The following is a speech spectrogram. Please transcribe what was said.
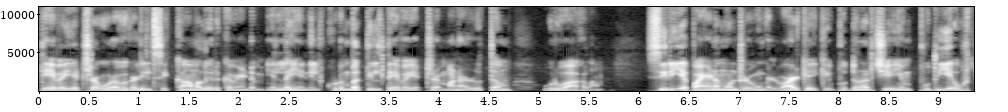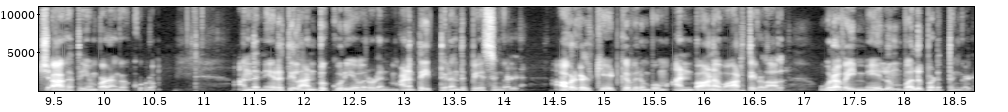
தேவையற்ற உறவுகளில் சிக்காமல் இருக்க வேண்டும். இல்லையெனில் குடும்பத்தில் தேவையற்ற மன அழுத்தம் உருவாகலாம். சிறிய பயணம் ஒன்று உங்கள் வாழ்க்கைக்கு புத்துணர்ச்சியையும் புதிய உற்சாகத்தையும் வழங்கக்கூடும். அந்த நேரத்தில் அன்புக்குரியவருடன் மனத்தை திறந்து பேசுங்கள். அவர்கள் கேட்க விரும்பும் அன்பான வார்த்தைகளால் உறவை மேலும் வலுப்படுத்துங்கள்.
